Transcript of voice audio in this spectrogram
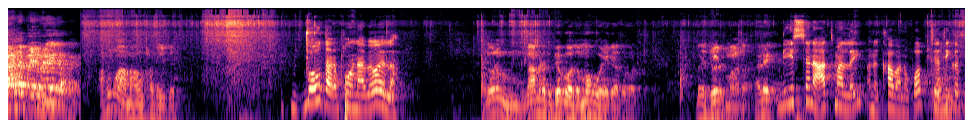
જાને ભાઈ હું નહીં હવે. જાઉં કાંઈ. આ શું આમ આવું થતું છે? બહુ તારે ફોન આવે ઓયલા જોને ગામડે ગામડેથી ભેગો હતો મહુ એરિયા રહ્યો હતો. બધા જોઈટમાં હતા. એટલે ડીશ છે ને હાથમાં લઈ અને ખાવાનો પપ જેથી કરી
